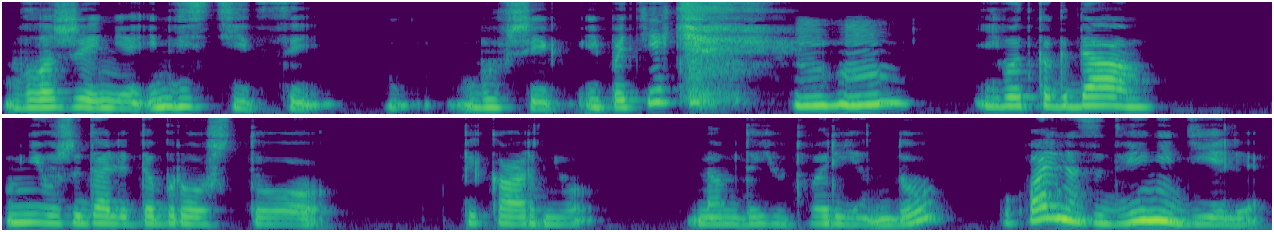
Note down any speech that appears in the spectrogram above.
вложения инвестиций бывшей ипотеки. И вот когда мне уже дали добро, что пекарню нам дают в аренду, буквально за две недели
